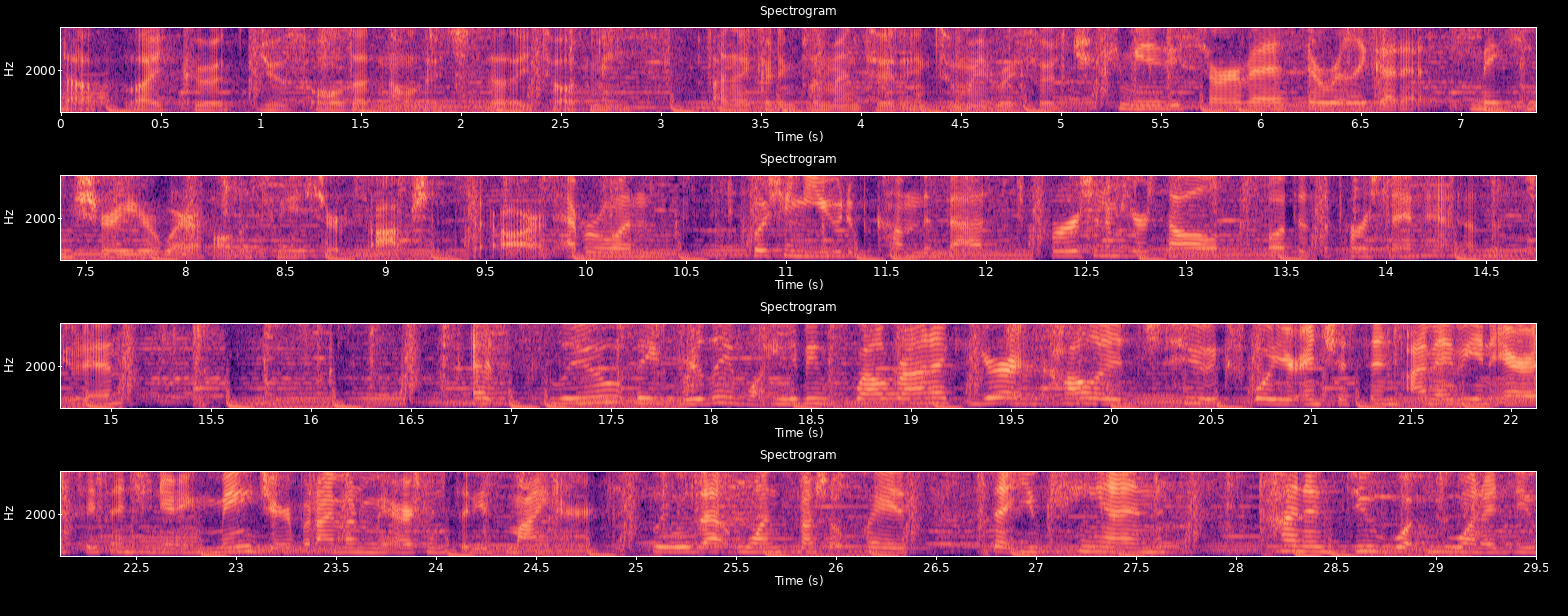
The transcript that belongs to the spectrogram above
lab. I could use all that knowledge that they taught me and I could implement it into my research. Community service, they're really good at making sure you're aware of all the community service options that are. Everyone's pushing you to become the best version of yourself, both as a person and as a student. At SLU, they really want you to be well-rounded. You're at college to explore your interests, and I may be an aerospace engineering major, but I'm an American Studies minor. SLU is that one special place that you can kind of do what you want to do.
